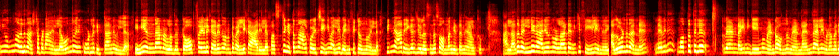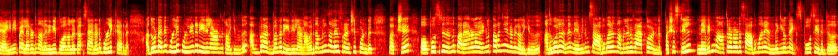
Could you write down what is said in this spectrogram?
ഇനി ഒന്നും അതിൽ നഷ്ടപ്പെടാനില്ല. ഒന്നും ഇനി കൂടുതൽ കിട്ടാനും ഇല്ല ഇനി എന്താണുള്ളത്? ടോപ്പ് ഫൈവിൽ കയറി എന്ന് പറഞ്ഞിട്ട് വലിയ കാര്യമില്ല. ഫസ്റ്റ് കിട്ടുന്ന ആൾക്ക് വെച്ച് ഇനി വലിയ ബെനിഫിറ്റ് ഒന്നുമില്ല. പിന്നെ ആ റീഗൽ ജ്വല്ലേഴ്സിന്റെ സ്വർണം കിട്ടുന്ന ആൾക്കും. അല്ലാതെ വലിയ കാര്യം ഉള്ളതായിട്ട് എനിക്ക് ഫീൽ ചെയ്യുന്നില്ല. അതുകൊണ്ട് തന്നെ നെവിന് മൊത്തത്തിൽ വേണ്ട ഇനി ഗെയിം വേണ്ട ഒന്നും വേണ്ട. എന്തായാലും ഇവിടെ വരെ ഇനിയിപ്പോൾ എല്ലാവരോടും നല്ല രീതിയിൽ പോകുന്ന സാധനമാണ് പുള്ളിക്കാരന്. അതുകൊണ്ട് തന്നെ പുള്ളി പുള്ളിയുടെ രീതിയിലാണ് കളിക്കുന്നത്. അക്ബർ അക്ബറിന്റെ രീതിയിലാണ്. അവർ തമ്മിൽ നല്ലൊരു ഫ്രണ്ട്ഷിപ്പ് ഉണ്ട്. പക്ഷേ ഓപ്പോസിറ്റ് നിന്ന് പറയാനുള്ള കാര്യങ്ങൾ പറഞ്ഞു തന്നെയാണ് കളിക്കുന്നത്. അതുപോലെ തന്നെ നെവിനും സാബുമാനും തമ്മിലൊരു റാപ്പ് ഉണ്ട്. പക്ഷേ സ്റ്റിൽ നെവിൻ മാത്രമാണ് അവിടെ സാബുമാനെ എന്തെങ്കിലും ഒന്ന് എക്സ്പോസ് ചെയ്തിട്ടുള്ളത്.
